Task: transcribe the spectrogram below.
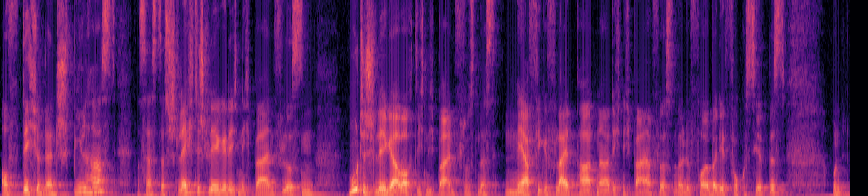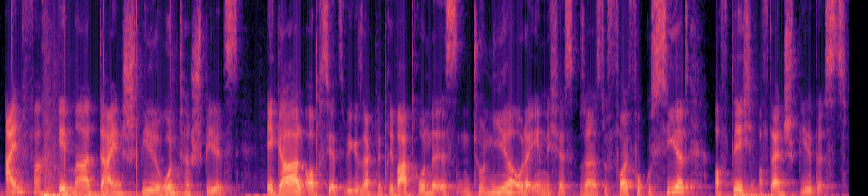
auf dich und dein Spiel hast. Das heißt, dass schlechte Schläge dich nicht beeinflussen, gute Schläge aber auch dich nicht beeinflussen, dass nervige Flightpartner dich nicht beeinflussen, weil du voll bei dir fokussiert bist und einfach immer dein Spiel runterspielst. Egal, ob es jetzt, wie gesagt, eine Privatrunde ist, ein Turnier oder ähnliches, sondern dass du voll fokussiert auf dich, auf dein Spiel bist.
